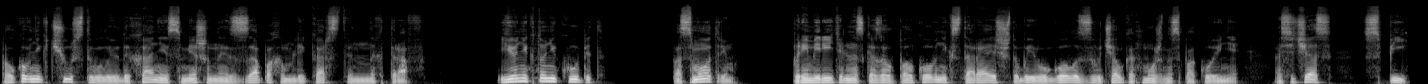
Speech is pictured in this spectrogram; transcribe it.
Полковник чувствовал ее дыхание, смешанное с запахом лекарственных трав. Ее никто не купит. Посмотрим, — примирительно сказал полковник, стараясь, чтобы его голос звучал как можно спокойнее. А сейчас спи.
